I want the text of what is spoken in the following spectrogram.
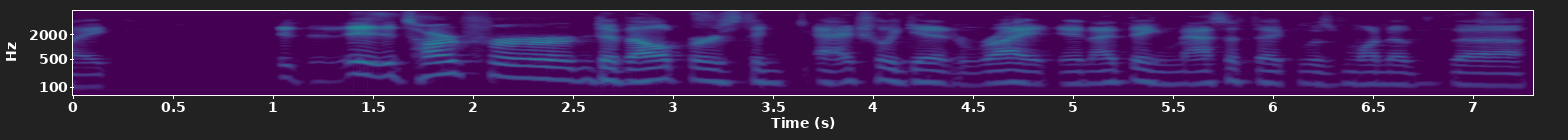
like it, it, it's hard for developers to actually get it right, and I think Mass Effect was one of the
